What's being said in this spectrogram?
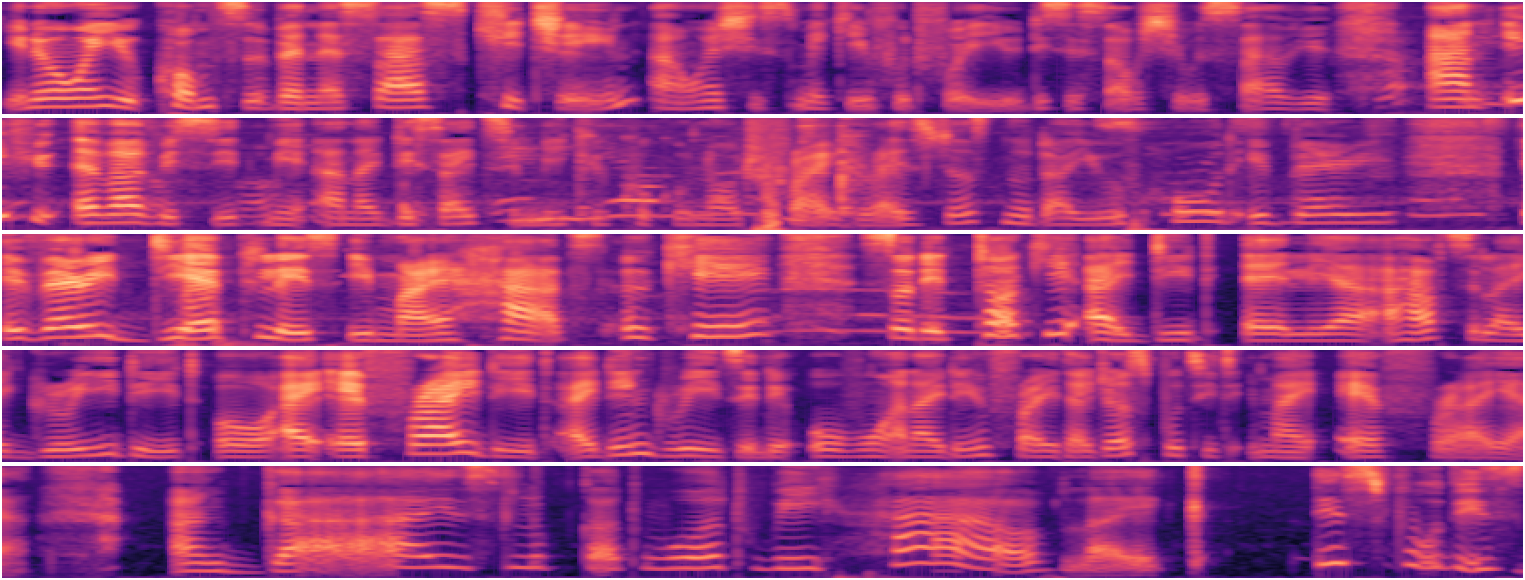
You know when you come to vanessa's kitchen and when she's making food for you this is how she will serve you. And if you ever visit me and i decide to make you coconut fried rice just know that you hold a very very a very dear place in my heart okay? So the turkey i did earlier i have to like grate it or i air fried it. I didn't grate it in the oven and i didn't fry it. I just put it in my air fryer. And guys look at what we have. Like this food is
